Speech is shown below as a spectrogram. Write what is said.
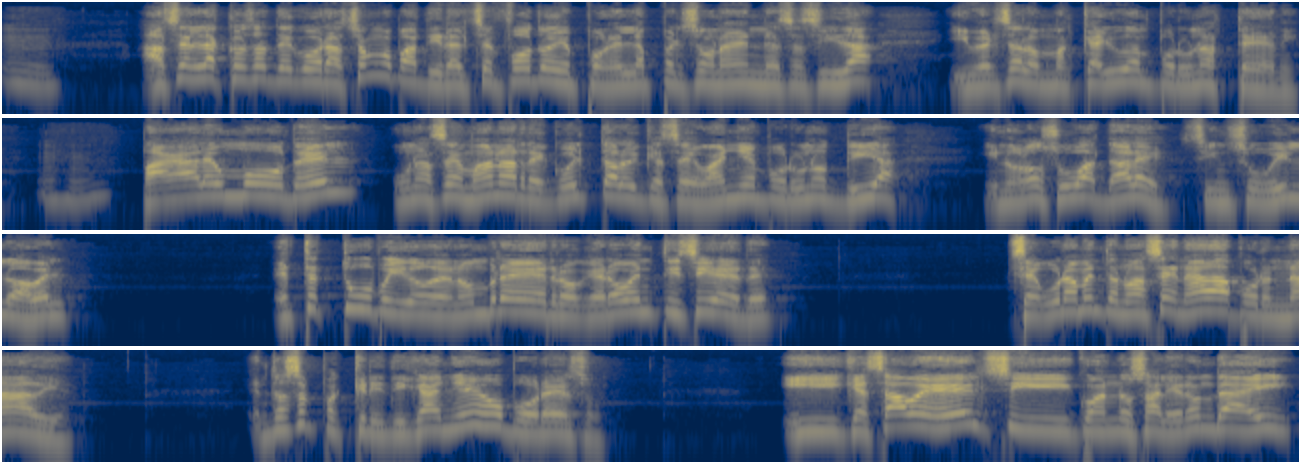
Mm. Hacen las cosas de corazón o para tirarse fotos y exponer las personas en necesidad y verse los más que ayudan por unas tenis. Págale un motel una semana, recórtalo y que se bañe por unos días y no lo subas, dale, sin subirlo, a ver. Este estúpido de nombre Rockero 27 seguramente no hace nada por nadie. Entonces, pues critica a Ñejo por eso. ¿Y qué sabe él si cuando salieron de ahí,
